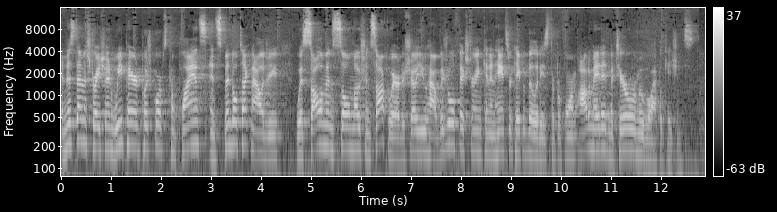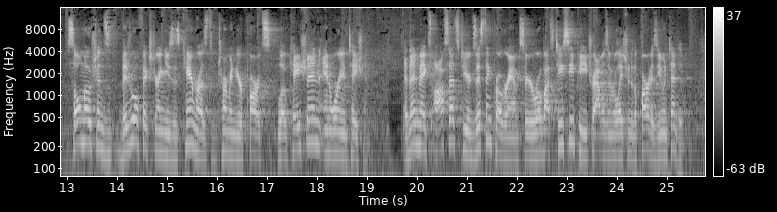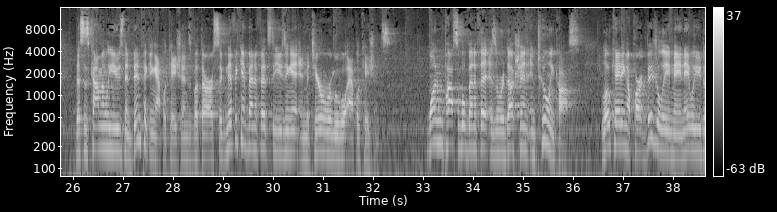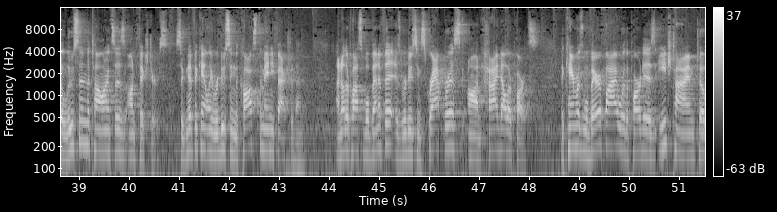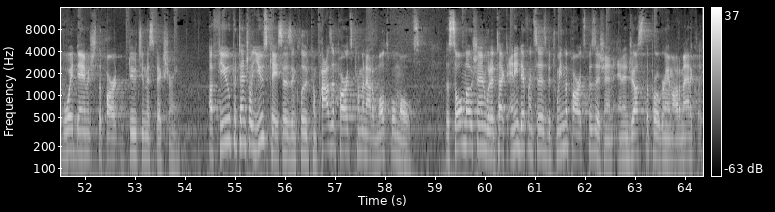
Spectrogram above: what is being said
In this demonstration, we paired PushCorp's compliance and spindle technology with Solomon's SolMotion software to show you how visual fixturing can enhance your capabilities to perform automated material removal applications. SolMotion's visual fixturing uses cameras to determine your part's location and orientation. It then makes offsets to your existing program so your robot's TCP travels in relation to the part as you intended. This is commonly used in bin picking applications, but there are significant benefits to using it in material removal applications. One possible benefit is a reduction in tooling costs. Locating a part visually may enable you to loosen the tolerances on fixtures, significantly reducing the cost to manufacture them. Another possible benefit is reducing scrap risk on high dollar parts. The cameras will verify where the part is each time to avoid damage to the part due to misfixturing. A few potential use cases include composite parts coming out of multiple molds. The SolMotion would detect any differences between the part's position and adjust the program automatically.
